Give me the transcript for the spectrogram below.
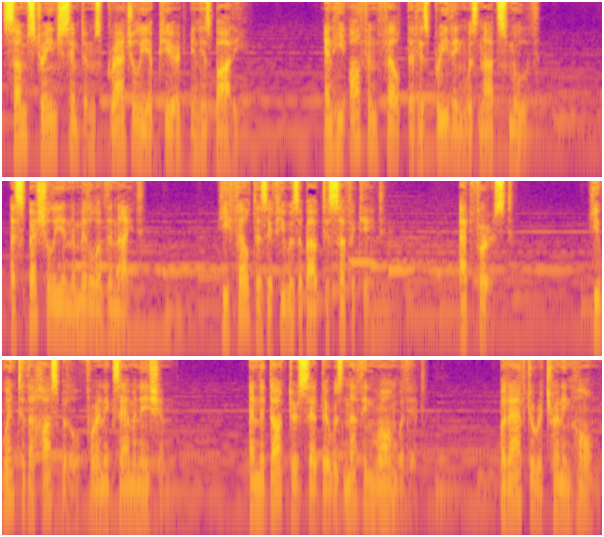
Some strange symptoms gradually appeared in his body. And he often felt that his breathing was not smooth. Especially in the middle of the night. He felt as if he was about to suffocate. At first. He went to the hospital for an examination. And the doctor said there was nothing wrong with it. But after returning home,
